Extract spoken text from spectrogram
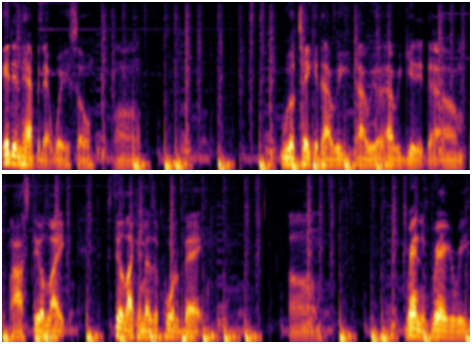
It didn't happen that way, so um, we'll take it how we how we how we get it. Um, I still like still like him as a quarterback. Um, Randy Gregory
